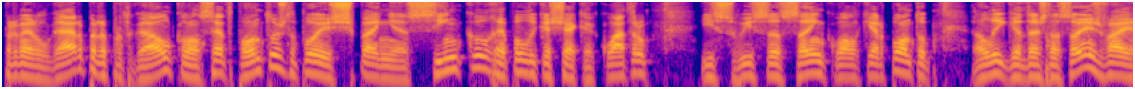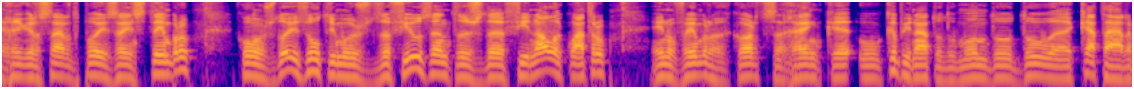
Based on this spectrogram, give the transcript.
Primeiro lugar para Portugal com 7 pontos, depois Espanha 5, República Checa 4 e Suíça sem qualquer ponto. A Liga das Nações vai regressar depois em setembro com os dois últimos desafios antes da final a 4. Em novembro, recorde-se, arranca o Campeonato do Mundo do Qatar.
